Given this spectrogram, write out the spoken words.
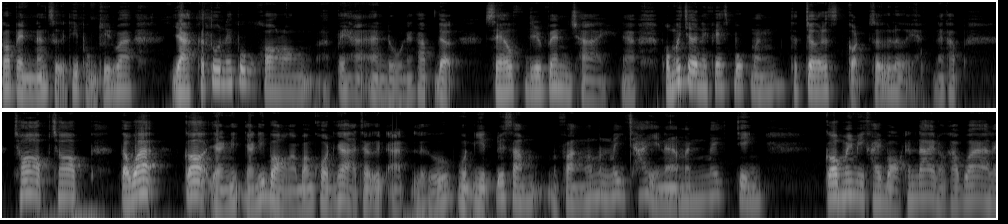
ก็เป็นหนังสือที่ผมคิดว่า อยากกระตุ้นให้ผู้ปกครองลองไปหาอ่านดูนะครับ The Self Driven Child นะผมไม่เจอใน Facebook มั้งจะเจอแล้วกดซื้อเลยนะครับ ชอบชอบ แต่ว่า ก็อย่างนี้อย่างที่บอกอะบางคนก็อาจจะอึดอัดหรือหงุดหงิดด้วยซ้ำฟังแล้วมันไม่ใช่นะ มันไม่จริง ก็ไม่มีใครบอกท่านได้หรอกครับว่าอะไร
